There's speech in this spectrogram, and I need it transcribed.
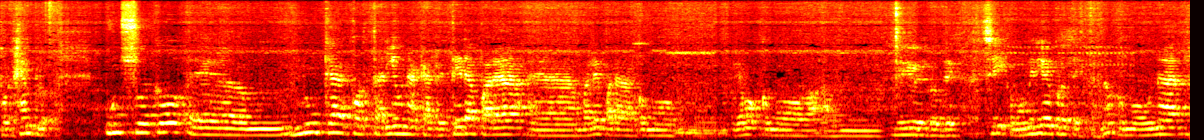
por ejemplo, un sueco eh, nunca cortaría una carretera para, eh, ¿vale? para como digamos, como um, medio de protesta. Sí, como medio de protesta, ¿no? Como una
